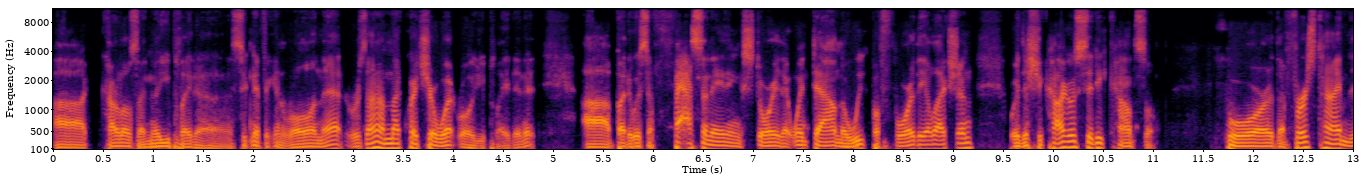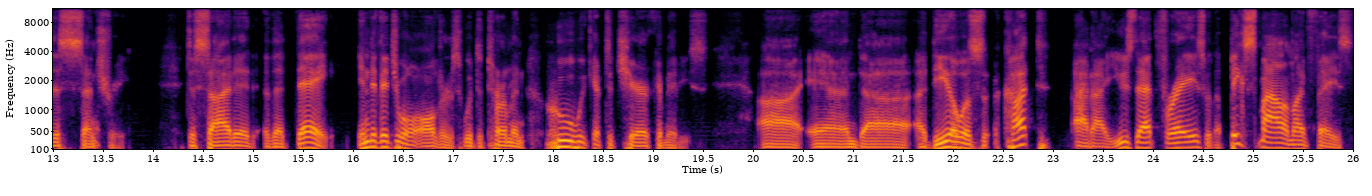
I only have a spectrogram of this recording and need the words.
Uh, Carlos, I know you played a significant role in that. Rossana, I'm not quite sure what role you played in it, uh, but it was a fascinating story that went down the week before the election, where the Chicago City Council for the first time this century, decided that they, individual alders, would determine who would get to chair committees. Uh, and uh, a deal was cut, and I use that phrase with a big smile on my face,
